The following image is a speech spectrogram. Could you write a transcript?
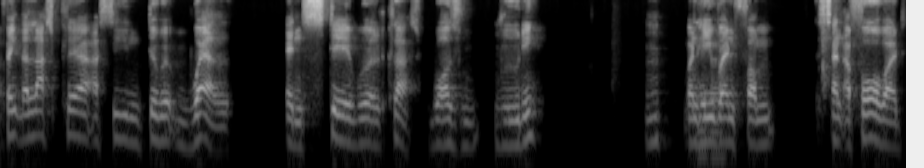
I think the last player I seen do it well and stay world class was Rooney. Hmm. When he Yeah. went from centre forward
